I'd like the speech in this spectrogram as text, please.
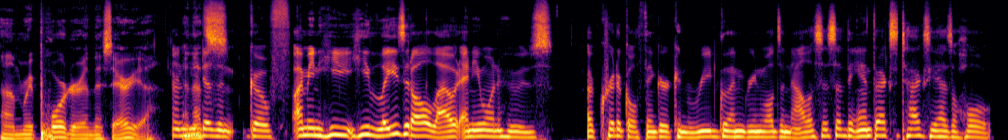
um, reporter in this area, and, he doesn't go. F- I mean, he he lays it all out. Anyone who's a critical thinker can read Glenn Greenwald's analysis of the anthrax attacks. He has a whole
